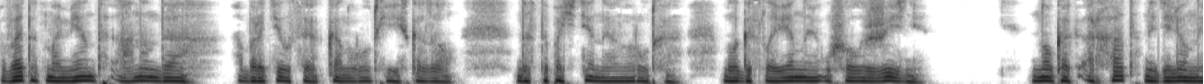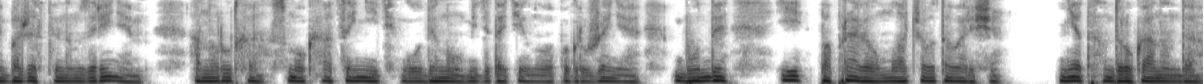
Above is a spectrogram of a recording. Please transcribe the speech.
В этот момент Ананда обратился к Анурудхе и сказал: "Достопочтенный Анурудха, благословенный ушел из жизни". Но как архат, наделенный божественным зрением, Анурудха смог оценить глубину медитативного погружения Будды и поправил младшего товарища. Нет, друг Ананда,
